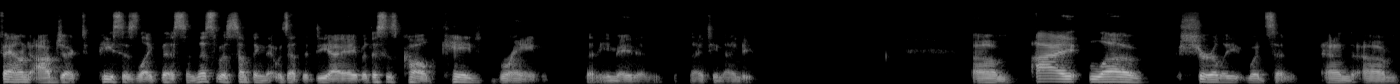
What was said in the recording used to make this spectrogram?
found object pieces like this. And this was something that was at the DIA, but this is called Caged Brain that he made in 1990. Um, I love Shirley Woodson, and um,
